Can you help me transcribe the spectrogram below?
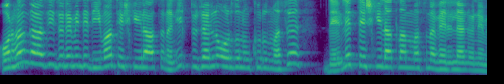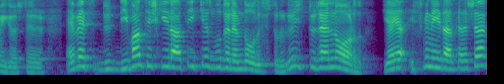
Orhan Gazi döneminde divan teşkilatının ilk düzenli ordunun kurulması devlet teşkilatlanmasına verilen önemi gösterir. Evet divan teşkilatı ilk kez bu dönemde oluşturuluyor. İlk düzenli ordu. Yaya, ismi neydi arkadaşlar?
